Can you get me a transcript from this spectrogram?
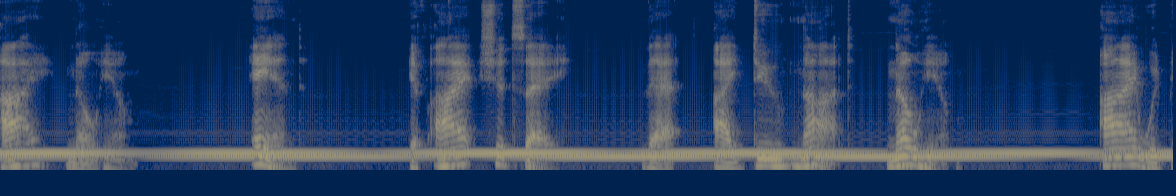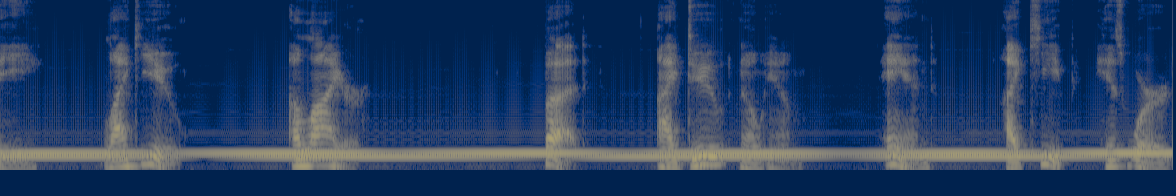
I know him. And if I should say that I do not know him, I would be like you, a liar. But I do know him, and I keep his word.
